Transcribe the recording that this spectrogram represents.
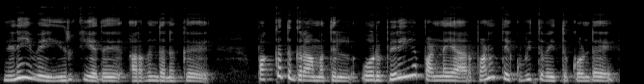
நினைவை இருக்கியது அரவிந்தனுக்கு. பக்கத்து கிராமத்தில் ஒரு பெரிய பண்ணையார் பணத்தை குவித்து வைத்துக்கொண்டு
